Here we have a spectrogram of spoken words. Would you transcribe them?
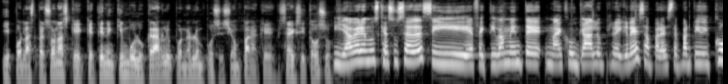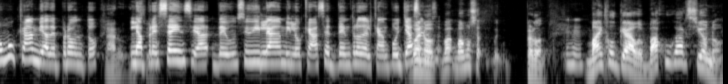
y por las personas que, que tienen que involucrarlo y ponerlo en posición para que sea exitoso. Y ya veremos qué sucede si efectivamente Michael Gallup regresa para este partido y cómo cambia de pronto Claro, la sí. presencia de un CD Lamb y lo que hace dentro del campo. Ya se bueno, nos- va- vamos a. Perdón. Michael Gallup, ¿va a jugar sí o no?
